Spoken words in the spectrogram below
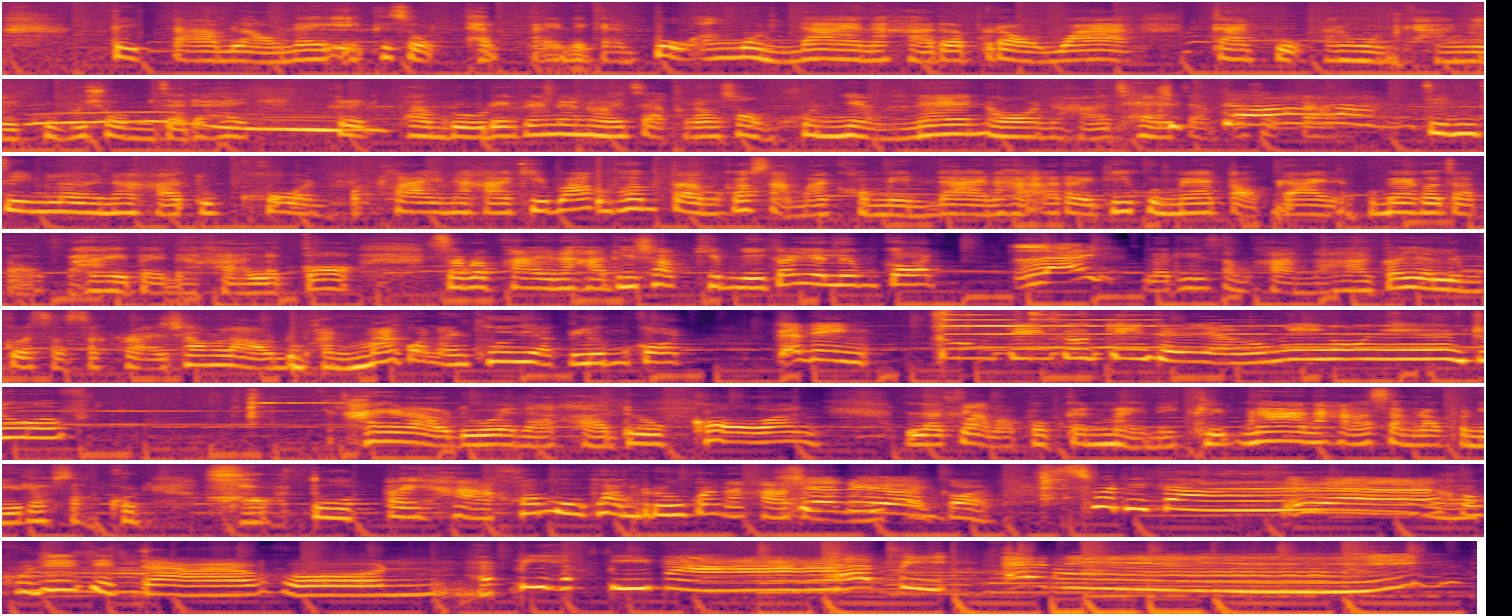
ติดตามเราในเอพิโซดถัดไปในการปลูกองุ่นได้นะคะ รับรองว่าการปลูกองุ่นครั้งนี้คุณผู้ชมจะได้เกร็ดความรู้เล็กๆน้อยๆจากเราสองคนอย่างแน่นอนนะคะ แชร์จากประสบการณ์จริง ๆ เลยนะคะ ทุกคนใครนะคะ คิดว่าเพิ่มเติมก็สามารถคอมเมนต์ได้นะคะ อะไรที่คุณแม่ตอบได้เนี่ยคุณแม่ก็จะตอบให้ไปนะคะ แล้วก็สำหรับใครนะคะ ที่ชอบคลิปนี้ก็อย่าลืมกดไลค์และที่สำคัญนะคะ ก็อย่าลืมกด subscribe ช่องเราสำคัญมากกว่านั้นคืออย่าลืมกดกระดิ่งกุ้งกิ้งกุ้งกิ้งเธออย่างงุ้งงิ้งงุ้งงิ้งจูบ ให้เราด้วยนะคะทุกคนแล้วกลับมาพบกันใหม่ในคลิปหน้านะคะสำหรับวันนี้เราสองคนขอตัวไปหาข้อมูลความรู้ก่อนนะคะสำหรับวันนี้ไปก่อน สวัสดีค่ะบ๊ายบายขอบคุณที่ติดตามนะทุกคนแฮปปี้แฮปปี้นะ Happy Ending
